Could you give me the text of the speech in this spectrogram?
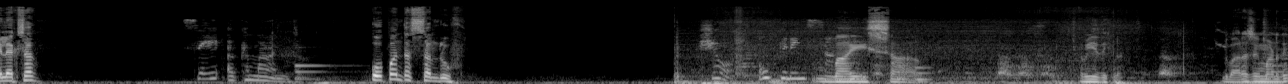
Alexa, Say a command. open the sunroof. Sure. Opening sun. भाई साहब अब ये देखना दोबारा से मार दे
